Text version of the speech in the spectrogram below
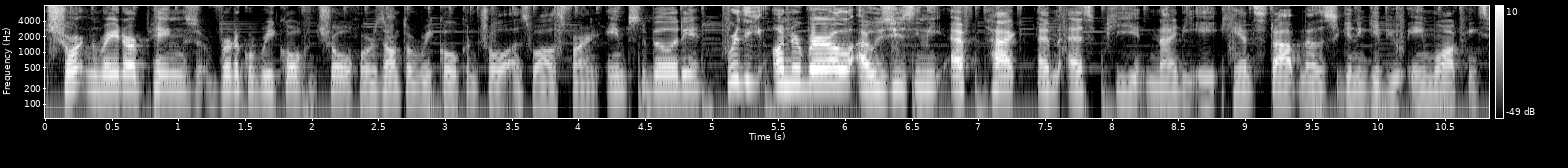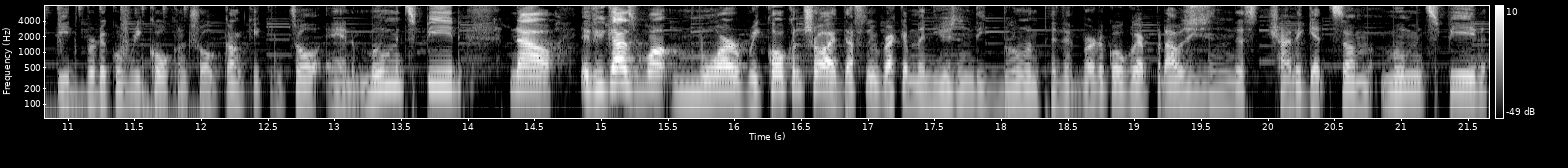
shortened radar pings, vertical recoil control, horizontal recoil control, as well as firing aim stability. For the underbarrel, I was using the F-Tac MSP 98 hand stop. Now this is going to give you aim walking speed, vertical recoil control, gun kick control, and movement speed. Now, if you guys want more recoil control, I definitely recommend using the Bruen Pivot Vertical Grip, but I was using this trying to get some movement speed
